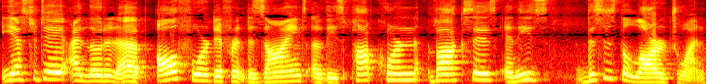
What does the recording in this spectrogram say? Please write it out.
yesterday I loaded up all four different designs of these popcorn boxes. And these, this is the large one.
